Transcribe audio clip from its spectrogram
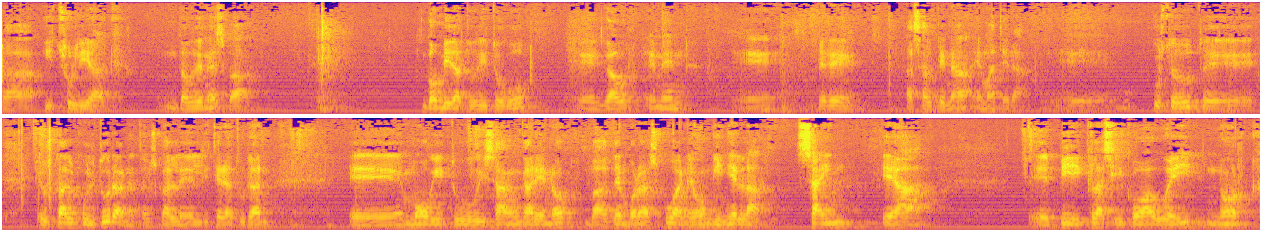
ba, itzuliak daudenez ba, gonbidatu ditugu e, gaur hemen e, bere azalpena ematera. E, uste dut e, euskal kulturan eta euskal literaturan e, mogitu izan garenok ba, denbora askuan egon ginela zain ea e, bi klasiko hauei nork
